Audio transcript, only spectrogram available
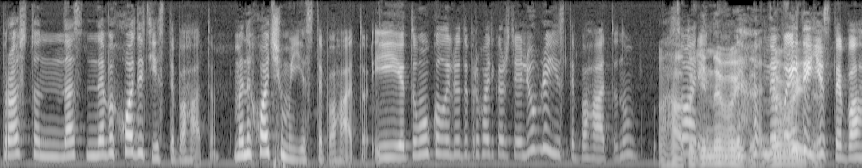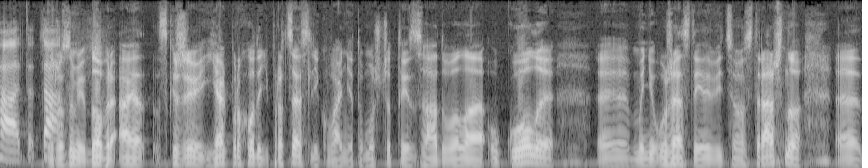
просто нас не виходить їсти багато. Ми не хочемо їсти багато. І тому, коли люди приходять, кажуть, я люблю їсти багато. Ну Ага, сорі, тоді не вийде, не, не вийде. їсти багато. Так. Зрозумів. Добре, а скажи, як проходить процес лікування? Тому що ти згадувала уколи. Е, мені вже стає від цього страшно. Е,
